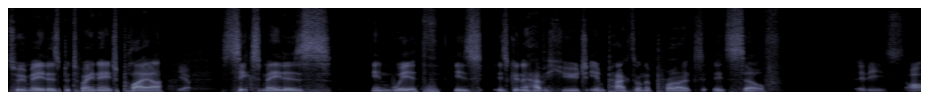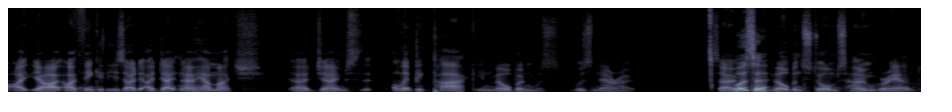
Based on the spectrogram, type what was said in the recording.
two meters between each player. Yep. Six meters in width is is going to have a huge impact on the product itself. It is. I, I yeah, I, I think it is. I, I don't know how much, uh, James. Olympic Park in Melbourne was was narrow. So Was it? Melbourne Storm's home ground?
